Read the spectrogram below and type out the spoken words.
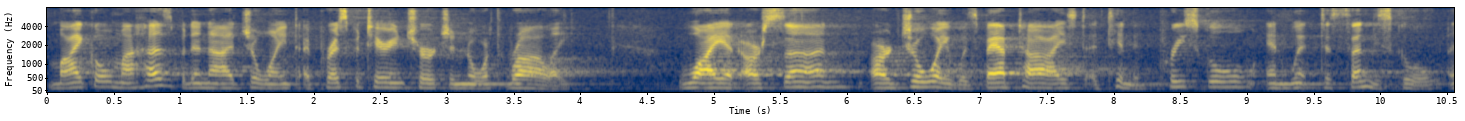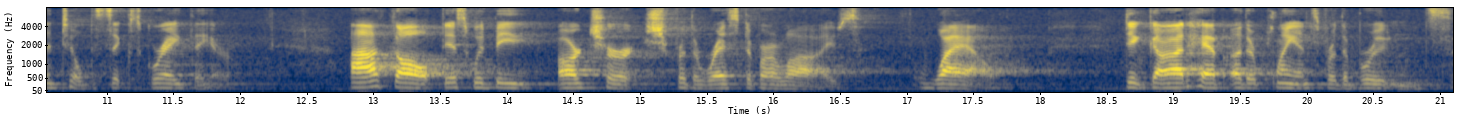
Michael, my husband, and I joined a Presbyterian church in North Raleigh. Wyatt, our son, our joy, was baptized, attended preschool, and went to Sunday school until the sixth grade there. I thought this would be our church for the rest of our lives. Wow. Did God have other plans for the Brutons?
